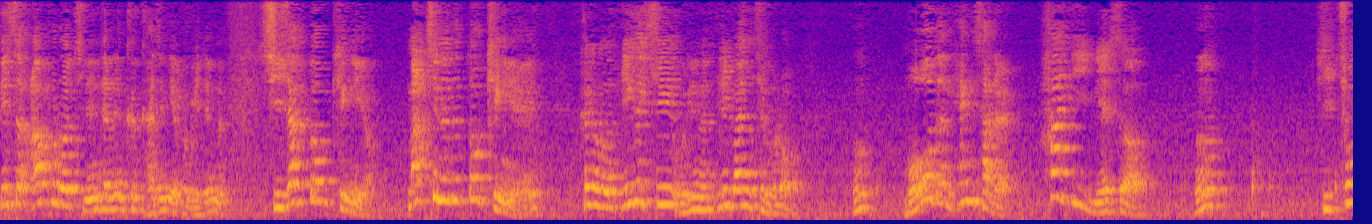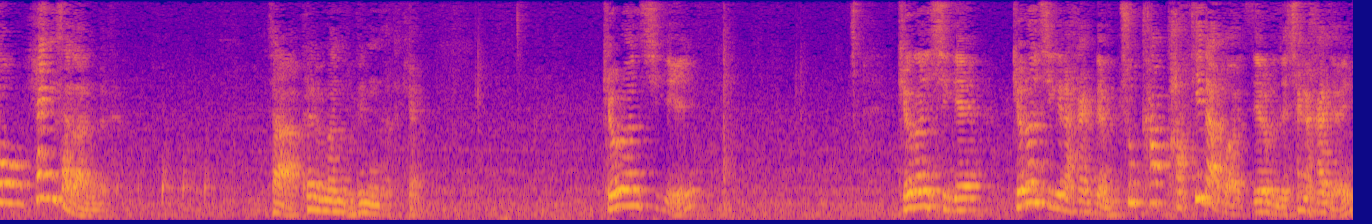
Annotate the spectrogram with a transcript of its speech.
그래서 앞으로 진행되는 그 과정에 보게 되면 시작도 경이요 마치는 것도 경이에요. 그러면 이것이 우리는 일반적으로 어? 모든 행사를 하기 위해서 어? 기초 행사가 하는 거죠. 자 그러면 우리는 어떻게 결혼식이 결혼식에 결혼식이라 하게 되면 축하 파티라고 여러분들 생각하죠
